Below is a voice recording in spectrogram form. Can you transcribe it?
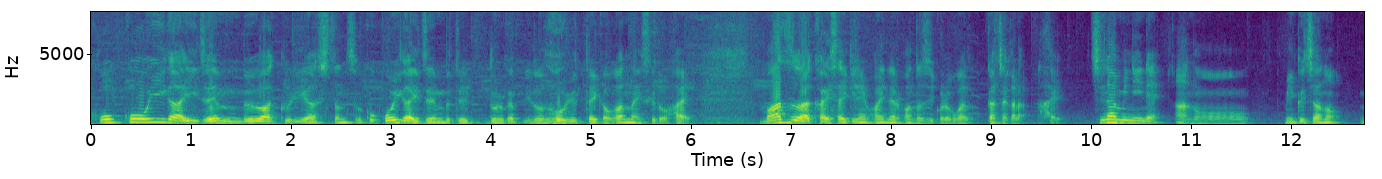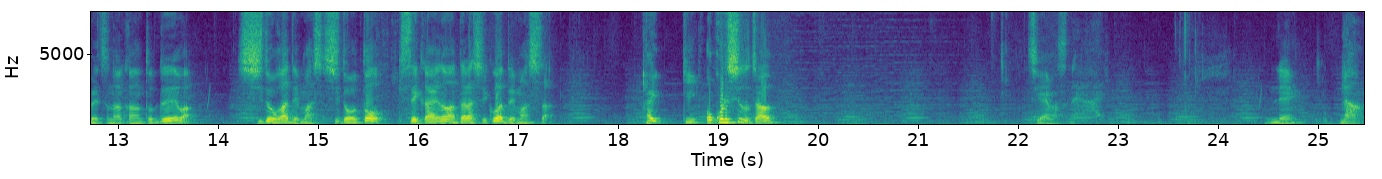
ここ以外全部はクリアしたんですよ。ここ以外全部ってどういうか、どう言ったらいいかわかんないですけど、はい。まずは開催記念ファイナルファンタジーコラボガガチャから。はい。ちなみにね、あのー、ミクチャの別のアカウントでは、指導が出ました。指導と、着せ替えの新しい子が出ました。はい、銀。お、これ指導ちゃう？違いますね。はい。レン、ラン。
